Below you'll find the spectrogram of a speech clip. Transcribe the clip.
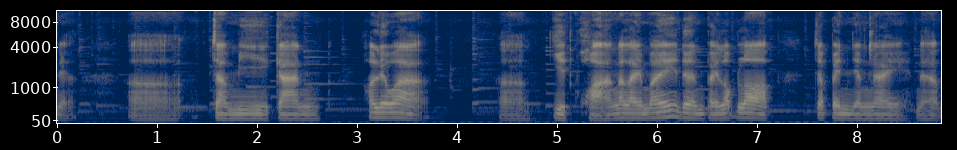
เนี่ยจะมีการเขาเรียกว่ากีดขวางอะไรไหมเดินไปรอบๆ จะเป็นยังไงนะครับ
